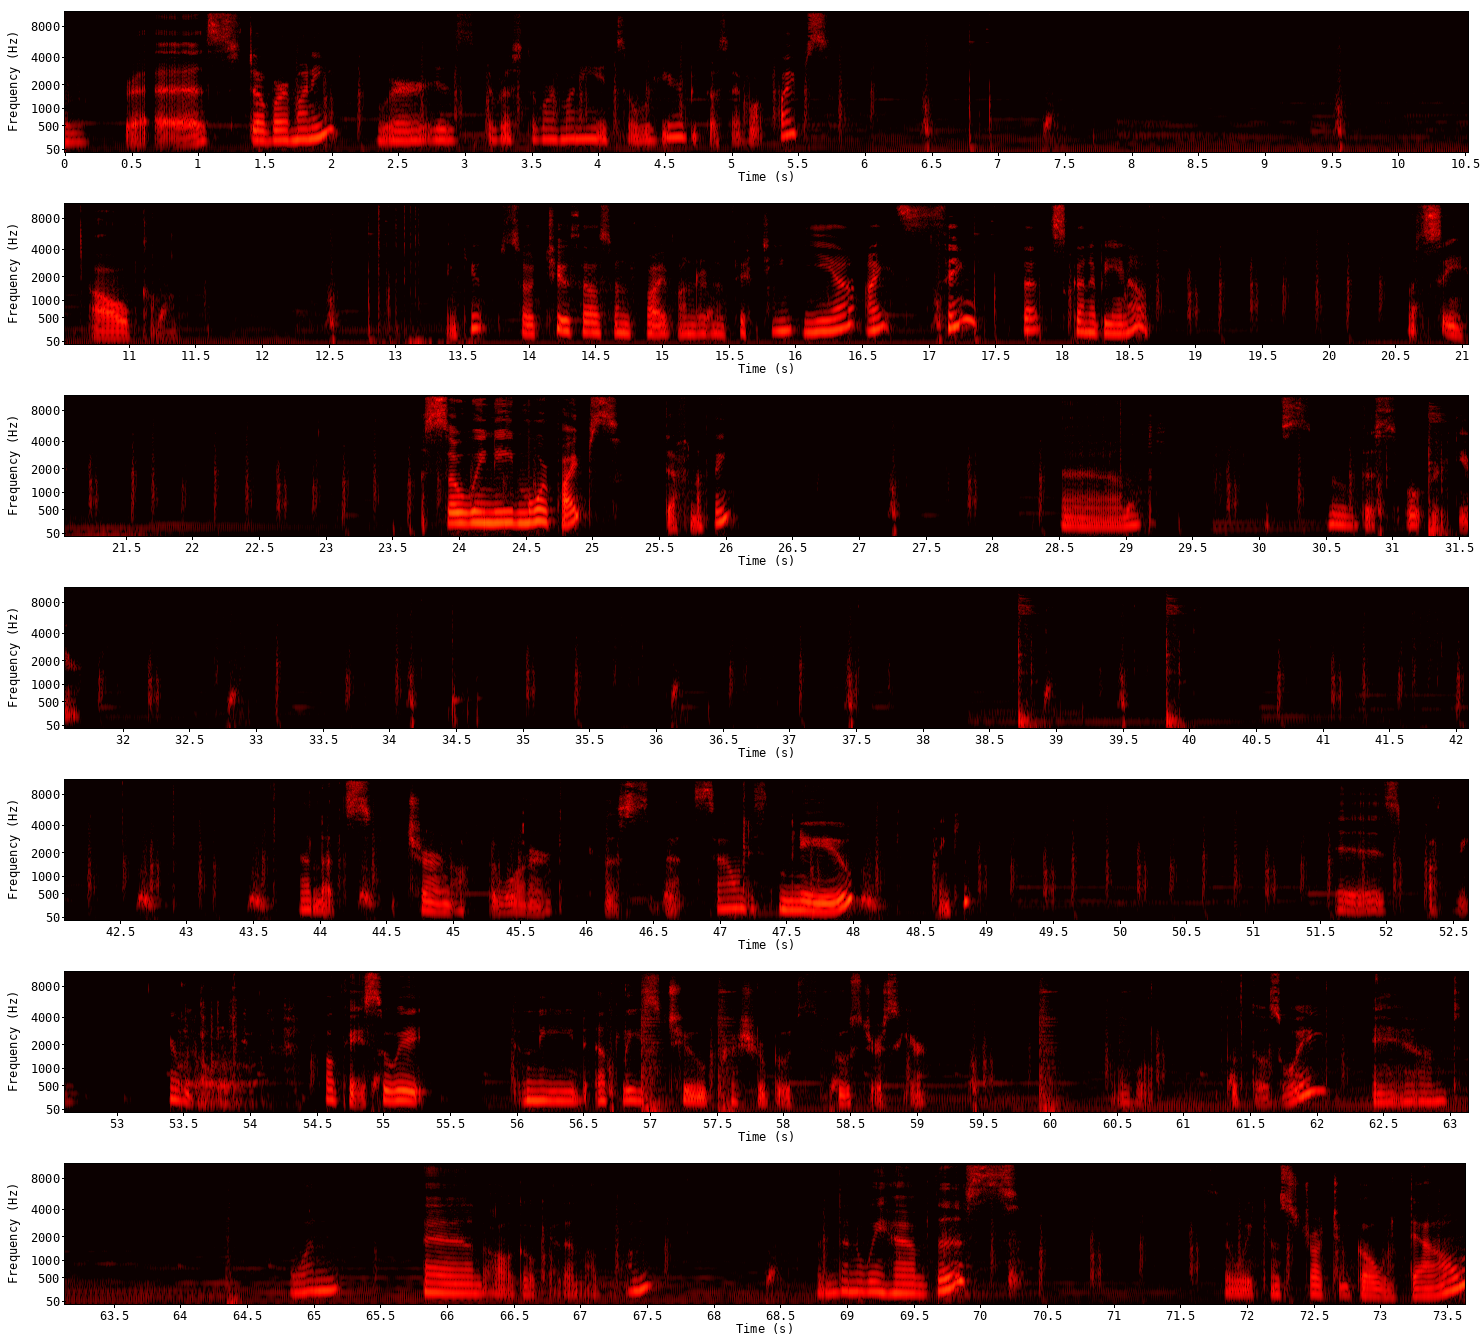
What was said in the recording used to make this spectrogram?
rest of our money. Where is the rest of our money? It's over here because I bought pipes. Oh, come on. Thank you. So 2,515. Yeah, I think that's going to be enough. Let's see. So we need more pipes, definitely. And let's move this over here. And let's turn off the water because that sound is new. Thank you. Is me. Here we go. Okay, so we need at least two pressure boost boosters here. So we'll put those away and One, and I'll go get another one. And then we have this. So we can start to go down.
